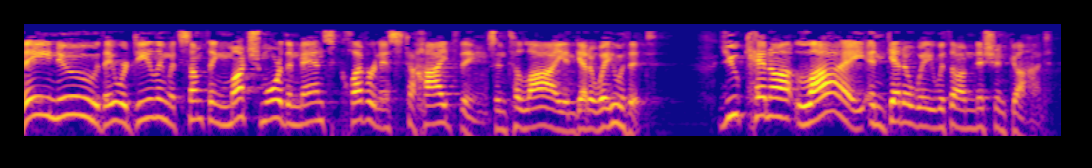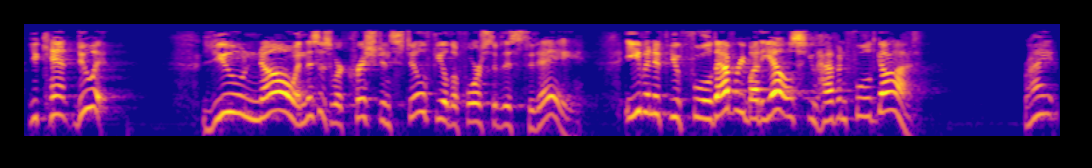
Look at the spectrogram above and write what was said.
They knew they were dealing with something much more than man's cleverness to hide things and to lie and get away with it. You cannot lie and get away with omniscient God. You can't do it. You know, and this is where Christians still feel the force of this today. Even if you fooled everybody else, you haven't fooled God. Right?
